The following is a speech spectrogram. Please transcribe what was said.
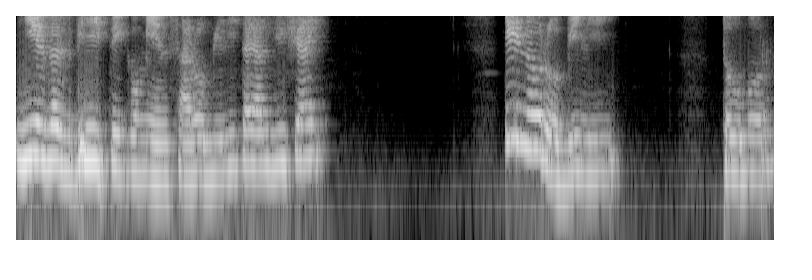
nie ze zgnitego mięsa robili, tak jak dzisiaj. I no robili tobor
